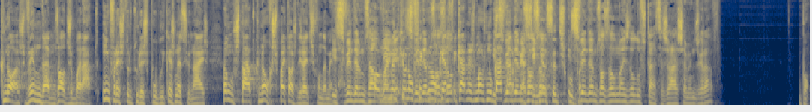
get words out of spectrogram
que nós vendamos ao desbarato infraestruturas públicas nacionais a um Estado que não respeita os direitos E fundamentais. se vendermos à Alemanha... Obviamente que eu e não, fico, não quero al- ficar nas mãos no e se Qatar. vendemos Peço aos E se vendemos aos alemães da Lufthansa, já acha menos grave? Bom,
